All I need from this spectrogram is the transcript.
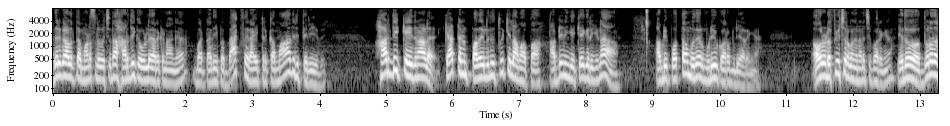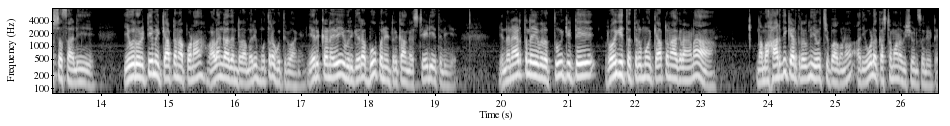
எதிர்காலத்தை மனசில் வச்சு தான் ஹர்திக்கை உள்ளே இறக்குனாங்க. பட் அது இப்போ பேக் ஃபயர் ஆகிட்டு இருக்க மாதிரி தெரியுது. ஹர்திக்கை இதனால் கேப்டன் பதவியிலேருந்து தூக்கிடலாமாப்பா அப்படின்னு நீங்கள் கேட்குறீங்கன்னா அப்படி பொத்தாம் போதே ஒரு முடிவுக்கு வர முடியாதுங்க. அவரோட ஃப்யூச்சர் கொஞ்சம் நினச்சி பாருங்கள் ஏதோ துரதிர்ஷ்டசாலி இவர் ஒரு டீமை கேப்டனாக போனால் வழங்காதுன்ற மாதிரி முத்திரை குத்திடுவாங்க. ஏற்கனவே இவருக்கு எதிராக பூ பண்ணிட்டு இருக்காங்க ஸ்டேடியத்துலேயே இந்த நேரத்தில் இவரை தூக்கிட்டு ரோஹித்தை திரும்பவும் கேப்டன் ஆகுறாங்கன்னா நம்ம ஹார்திக் இடத்துல இருந்து யோசிச்சு பார்க்கணும். அது எவ்வளோ கஷ்டமான விஷயம்னு சொல்லிட்டு.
